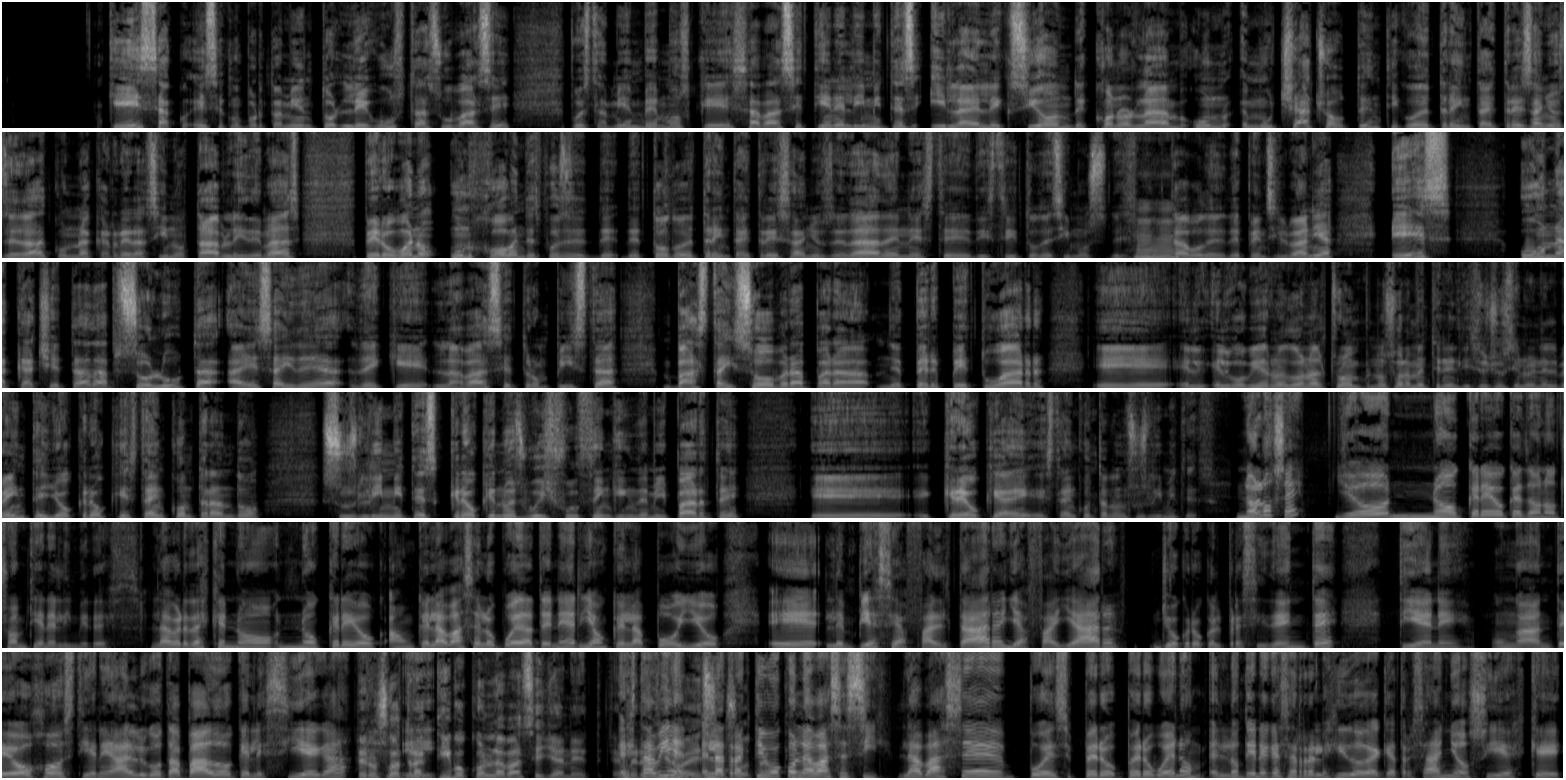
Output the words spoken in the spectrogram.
que esa, ese comportamiento le gusta a su base, pues también vemos que esa base tiene límites y la elección de Conor Lamb, un muchacho auténtico de 33 años de edad, con una carrera así notable y demás, pero bueno, un joven después de, todo de 33 años de edad en este distrito decimoctavo de, de Pensilvania, es una cachetada absoluta a esa idea de que la base trompista basta y sobra para eh, perpetuar eh, el, gobierno de Donald Trump, no solamente en el 18, sino en el 20. Yo creo que está encontrando sus límites, creo que no es wishful thinking de mi parte, eh, creo que está encontrando sus límites. No lo sé, yo no creo que Donald Trump tiene límites. La verdad es que no, no creo, aunque la base lo pueda tener y aunque el apoyo le empiece a faltar y a fallar, yo creo que el presidente tiene un anteojos, tiene algo tapado que le ciega. Pero su atractivo con la base, Janet. Está bien, el atractivo, con la base sí. La base, pues, pero, pero bueno, él no tiene que ser reelegido de aquí a tres años si es que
